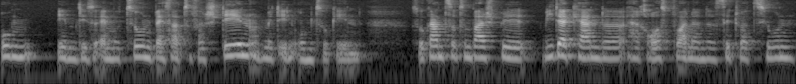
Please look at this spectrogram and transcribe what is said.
um eben diese Emotionen besser zu verstehen und mit ihnen umzugehen. So kannst du zum Beispiel wiederkehrende, herausfordernde Situationen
